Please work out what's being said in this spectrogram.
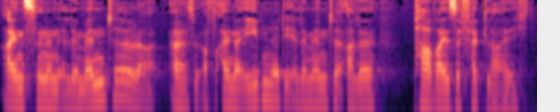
einzelnen Elemente oder also auf einer Ebene die Elemente alle paarweise vergleicht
